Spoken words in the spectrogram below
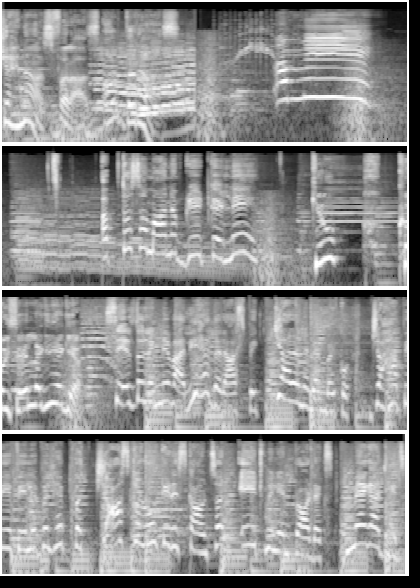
शहनाज फराज और दराज। अब तो सामान अपग्रेड कर लें। क्यों? कोई सेल लगी है क्या? सेल तो लगने वाली है दराज पे 11 नवंबर को जहाँ पे अवेलेबल है 50 करोड़ के डिस्काउंट्स और 8 million products mega deals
